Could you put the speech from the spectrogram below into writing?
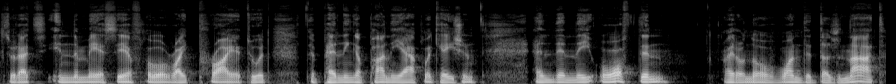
So that's in the mass airflow or right prior to it, depending upon the application. And then they often, I don't know of one that does not,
